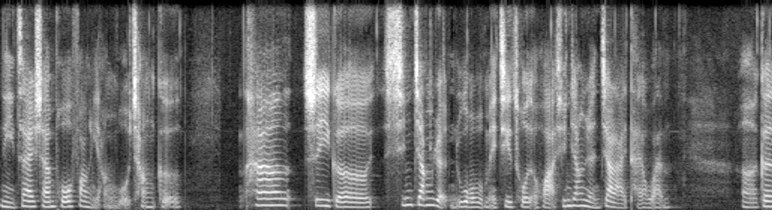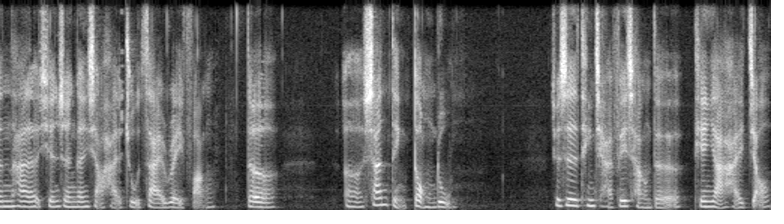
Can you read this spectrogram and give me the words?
你在山坡放羊，我唱歌。他是一个新疆人，如果我没记错的话，新疆人嫁来台湾，呃，跟他的先生跟小孩住在瑞芳的呃山顶洞路，就是听起来非常的天涯海角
